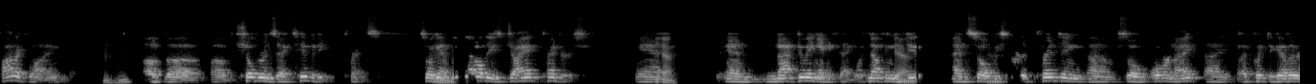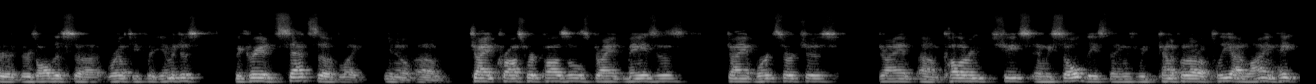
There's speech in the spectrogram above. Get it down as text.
product line Mhm. of, uh, of children's activity prints. So again, Mm. we got all these giant printers Yeah. and, and not doing anything with nothing to Yeah. do. And so we started printing, um, so overnight, I, I put together, there's all this, uh, royalty-free images. We created sets of like, you know, um, giant crossword puzzles, giant mazes, giant word searches, giant, um, coloring sheets, and we sold these things. We kind of put out a plea online, hey,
